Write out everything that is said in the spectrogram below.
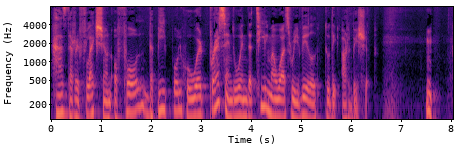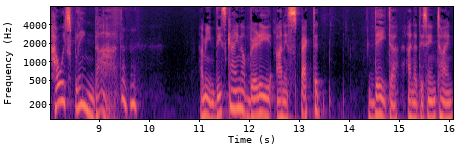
has the reflection of all the people who were present when the tilma was revealed to the Archbishop. Hmm. How explain that? Mm-hmm. I mean, this kind of very unexpected data and at the same time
